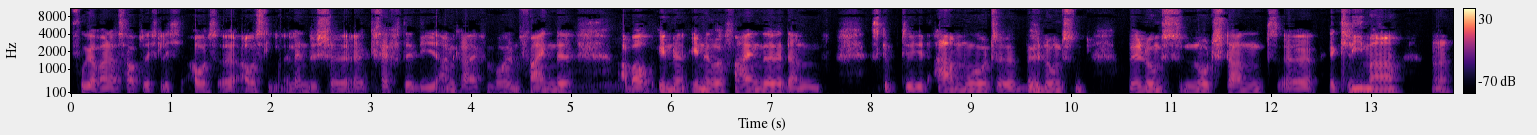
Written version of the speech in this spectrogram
früher waren das hauptsächlich aus, äh, ausländische äh, Kräfte, die angreifen wollten, Feinde, aber auch inne, innere Feinde. Dann es gibt die Armut, äh, Bildungs, Bildungsnotstand, äh, Klima. Ne?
